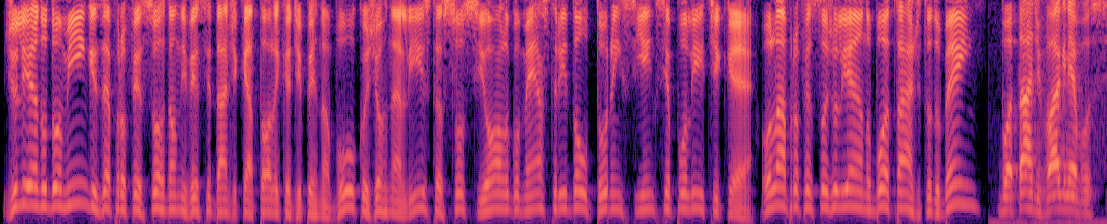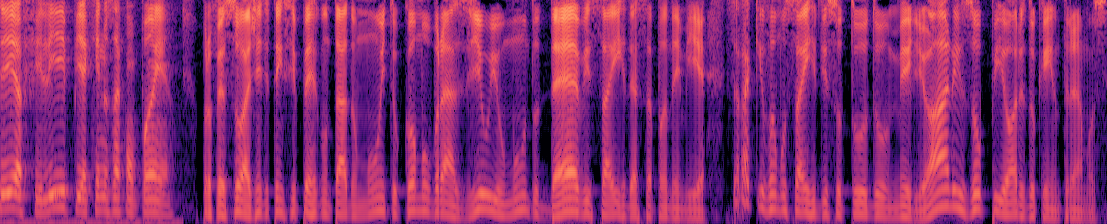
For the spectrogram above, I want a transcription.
Juliano Domingues é professor da Universidade Católica de Pernambuco, jornalista, sociólogo, mestre e doutor em ciência política. Olá, professor Juliano, boa tarde, tudo bem? Boa tarde, Wagner, a você, a Felipe e a quem nos acompanha. Professor, a gente tem se perguntado muito como o Brasil e o mundo devem sair dessa pandemia. Será que vamos sair disso tudo melhores ou piores do que entramos?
